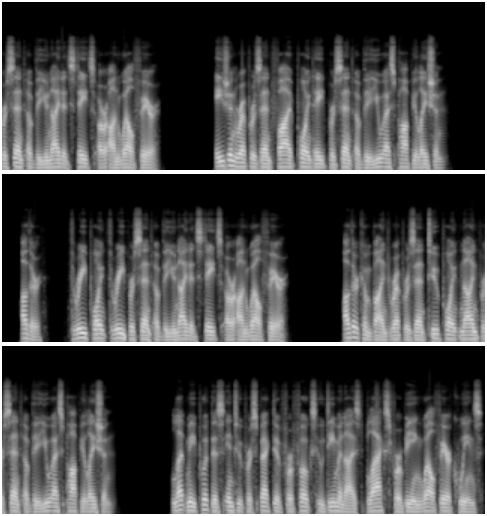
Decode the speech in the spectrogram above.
of the United States are on welfare. Asian represent 5.8% of the US population. Other, 3.3% of the United States are on welfare. Other combined represent 2.9% of the US population. Let me put this into perspective for folks who demonized blacks for being welfare queens,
